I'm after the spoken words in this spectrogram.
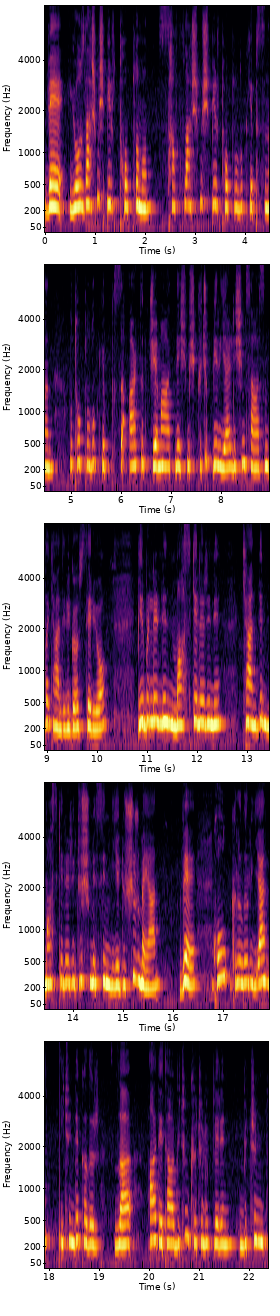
ve yozlaşmış bir toplumun, saflaşmış bir topluluk yapısının bu topluluk yapısı artık cemaatleşmiş küçük bir yerleşim sahasında kendini gösteriyor. Birbirlerinin maskelerini kendi maskeleri düşmesin diye düşürmeyen ve kol kırılır yen içinde kalırla adeta bütün kötülüklerin, bütün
